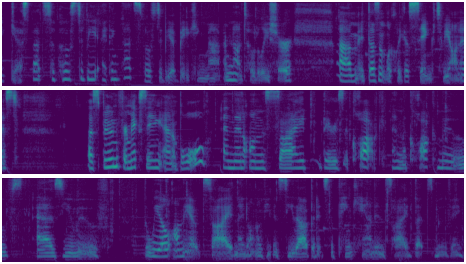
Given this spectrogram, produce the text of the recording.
I guess that's supposed to be, I think that's supposed to be a baking mat. I'm not totally sure. Um, it doesn't look like a sink to be honest a spoon for mixing and a bowl. And then on the side, there's a clock and the clock moves as you move the wheel on the outside. And I don't know if you can see that, but it's the pink hand inside that's moving.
